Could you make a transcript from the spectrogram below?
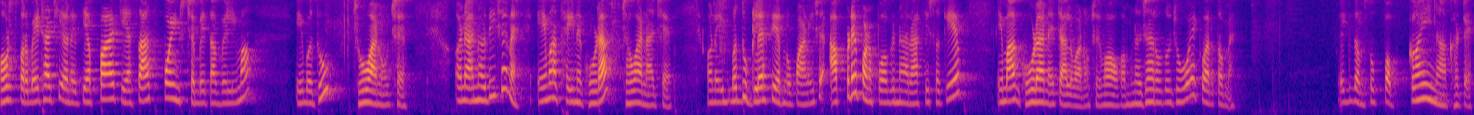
હોર્સ પર બેઠા છીએ અને ત્યાં પાંચ યા સાત પોઈન્ટ છે બેતાબ વેલીમાં એ બધું જોવાનું છે. અને આ નદી છે ને, એમાં થઈને ઘોડા જવાના છે. અને એ બધું ગ્લેશિયરનું પાણી છે. આપણે પણ પગ ના રાખી શકીએ, એમાં ઘોડાને ચાલવાનું છે. વાવ આમ નજારો તો જુઓ એકવાર તમે. એકદમ સુપપ કંઈ ના ઘટે.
